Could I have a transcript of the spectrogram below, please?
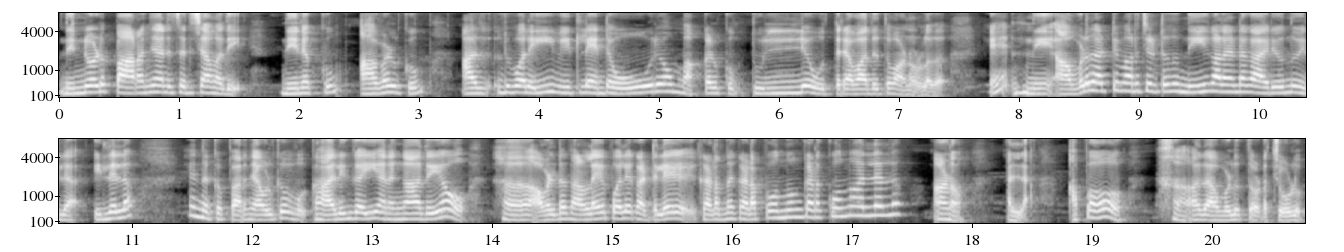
നിന്നോട് പറഞ്ഞനുസരിച്ചാൽ മതി. നിനക്കും അവൾക്കും അതുപോലെ ഈ വീട്ടിലെ എന്റെ ഓരോ മക്കൾക്കും തുല്യ ഉത്തരവാദിത്വമാണുള്ളത്. ഏ നീ അവൾ തട്ടിമറിച്ചിട്ടത് നീ കളയേണ്ട കാര്യമൊന്നുമില്ല. ഇല്ലല്ലോ? എന്നൊക്കെ പറഞ്ഞ് അവൾക്ക് കാലും കൈ അനങ്ങാതെയോ അവളുടെ തള്ളയെ പോലെ കട്ടിലെ കടന്ന് കിടപ്പൊന്നും കിടക്കൊന്നും അല്ലല്ലോ? ആണോ? അല്ല. അപ്പോൾ അത് അവൾ തുടച്ചോളും.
